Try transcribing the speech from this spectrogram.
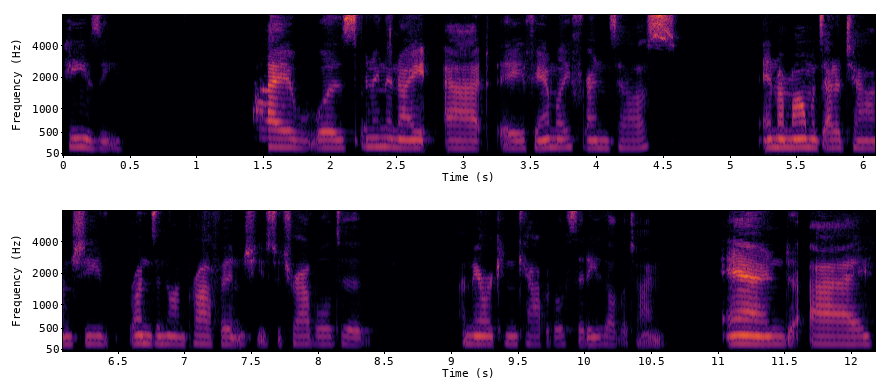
hazy. I was spending the night at a family friend's house, and my mom was out of town. She runs a nonprofit and she used to travel to American capital cities all the time. And I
